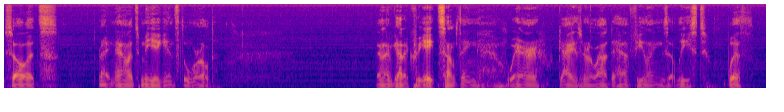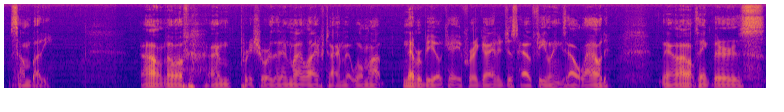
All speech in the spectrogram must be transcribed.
so it's right now it's me against the world. And I've got to create something where guys are allowed to have feelings at least with somebody. I don't know if I'm pretty sure that in my lifetime it will not never be okay for a guy to just have feelings out loud and I don't think there's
